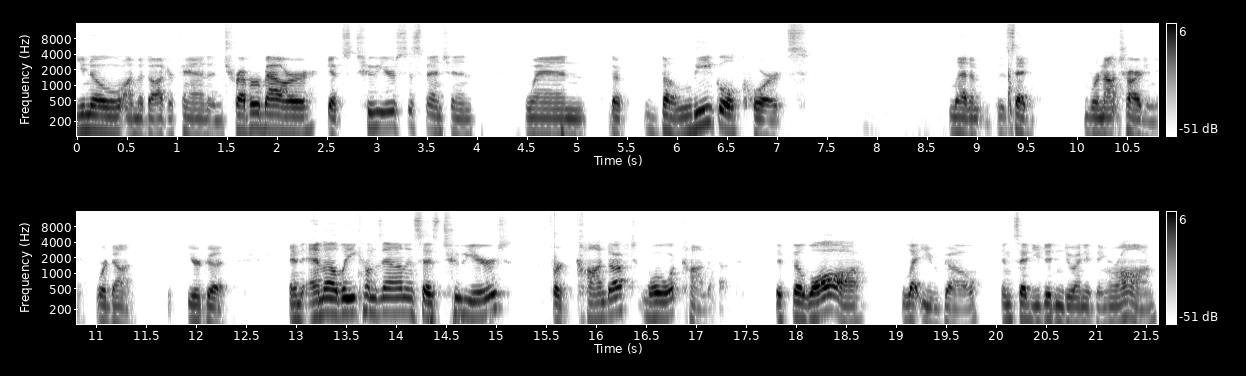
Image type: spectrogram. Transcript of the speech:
you know, I'm a Dodger fan, and Trevor Bauer gets two years suspension when the the legal courts let him said, "We're not charging you. We're done. You're good." And MLB comes down and says two years for conduct. Well, what conduct? If the law let you go and said you didn't do anything wrong,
